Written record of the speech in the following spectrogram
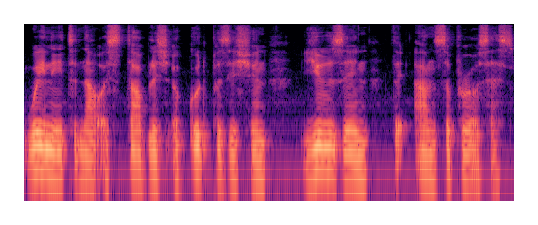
We need to now establish a good position using the answer process.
